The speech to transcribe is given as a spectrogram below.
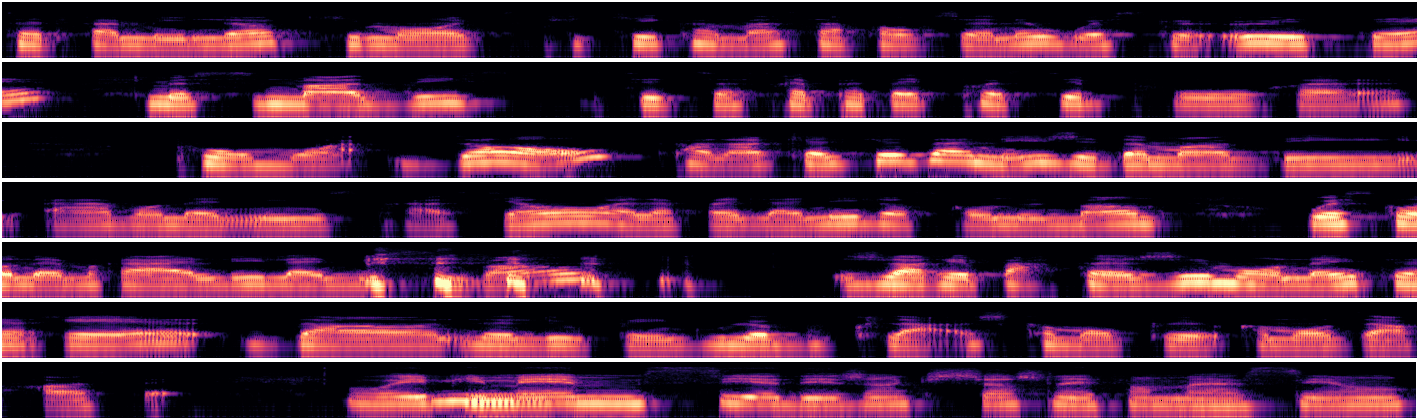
cette famille-là qui m'ont expliqué comment ça fonctionnait, où est-ce qu'eux étaient, je me suis demandé si ça serait peut-être possible pour, euh, pour moi. Donc, pendant quelques années, j'ai demandé à mon administration, à la fin de l'année, lorsqu'on nous demande où est-ce qu'on aimerait aller l'année suivante, je leur ai partagé mon intérêt dans le looping ou le bouclage, comme on peut, comme on dit en français. Oui, puis, même s'il y a des gens qui cherchent l'information,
